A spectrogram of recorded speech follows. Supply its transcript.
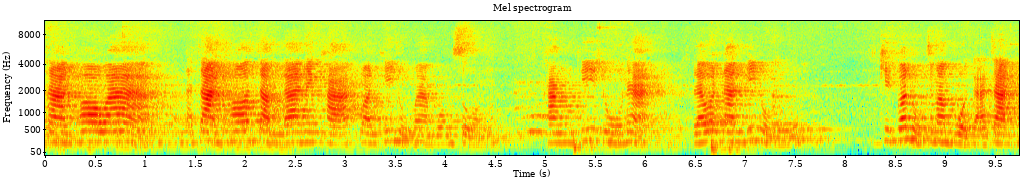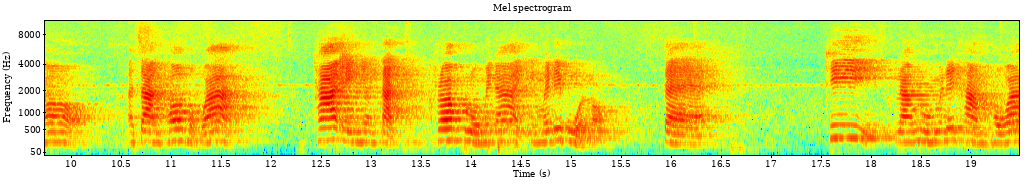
อาจารย์พ่อว่าอาจารย์พ่อจำได้ไหมคะวันที่หนูมาบวงสรวงครั้งที่นู้นน่ะ แล้ววันนั้นที่หนู คิดว่าหนูจะมาบวชกับอาจารย์พ่อ อาจารย์พ่อบอกว่า ถ้าเองยังตัดครอบครัวไม่ได้ เองไม่ได้บวชหรอก แต่ที่รังหนูไม่ได้ทำเพราะว่า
